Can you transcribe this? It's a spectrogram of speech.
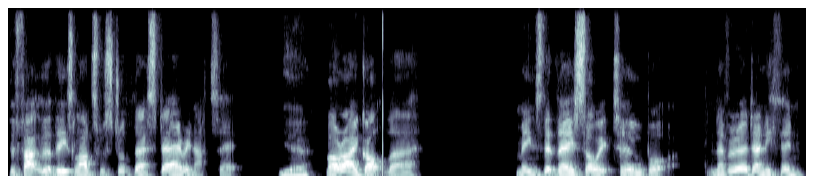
the fact that these lads were stood there staring at it yeah. before I got there means that they saw it too, but never heard anything,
